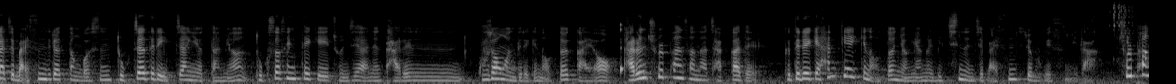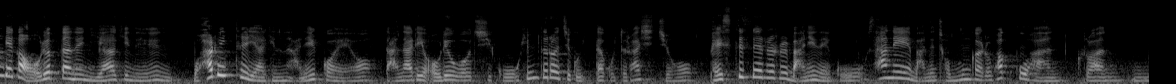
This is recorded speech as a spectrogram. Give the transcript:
지금까지 말씀드렸던 것은 독자들의 입장이었다면 독서 생태계에 존재하는 다른 구성원들에게는 어떨까요? 다른 출판사나 작가들, 그들에게 함께 읽기는 어떤 영향을 미치는지 말씀드려 보겠습니다. 출판계가 어렵다는 이야기는 뭐 하루 이틀 이야기는 아닐 거예요. 나날이 어려워지고 힘들어지고 있다고들 하시죠. 베스트셀러를 많이 내고 사내에 많은 전문가를 확보한 그러한 음,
